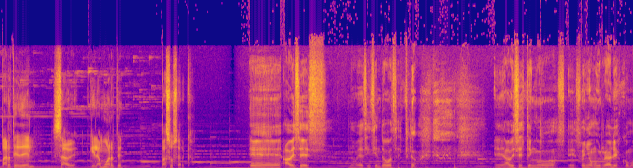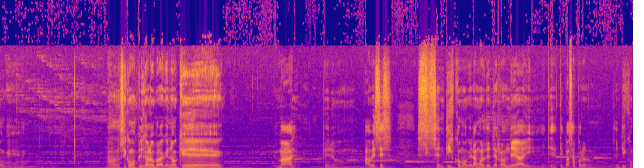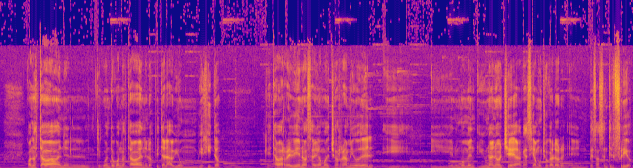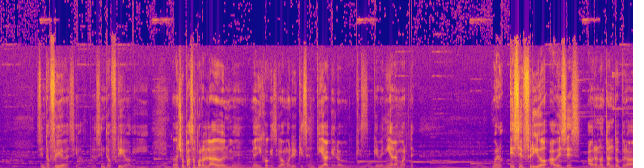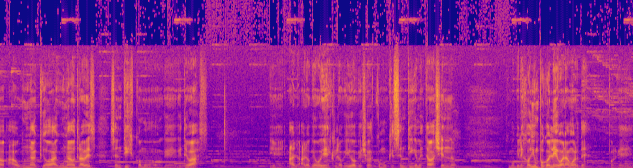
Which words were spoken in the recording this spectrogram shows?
Parte de él sabe que la muerte pasó cerca. Eh, a veces, no voy a decir siento voces, pero eh, a veces tengo eh, sueños muy reales como que... No, sé cómo explicarlo para que no quede mal, pero a veces sentís como que la muerte te rondea y te, te pasa por... Sentís como... Cuando estaba en el... Te cuento, cuando estaba en el hospital había un viejito que estaba re bien, nos habíamos hecho re amigo de él y, y en un momento y una noche a que hacía mucho calor empezó a sentir frío. Siento frío, decía, pero siento frío. Y cuando yo paso por al lado, él me, dijo que se iba a morir, que sentía que, lo, que, venía la muerte. Bueno, ese frío a veces, ahora no tanto, pero a, una que alguna otra vez sentís como que, que te vas. Eh, a, a lo que voy es lo que digo, que yo como que sentí que me estaba yendo como que le jodí un poco el ego a la muerte. Porque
